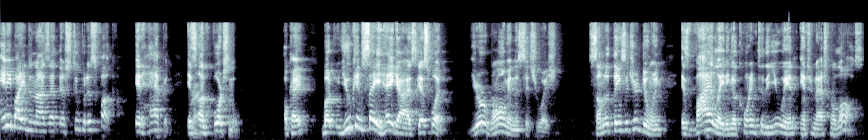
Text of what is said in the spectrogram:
anybody denies that they're stupid as fuck. It happened. It's Right. unfortunate. Okay. But you can say, hey guys, guess what? You're wrong in this situation. Some of the things that you're doing is violating according to the UN international laws.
